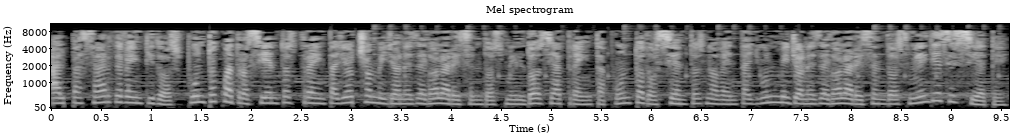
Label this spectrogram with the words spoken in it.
al pasar de 22.438 millones de dólares en 2012 a 30.291 millones de dólares en 2017,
